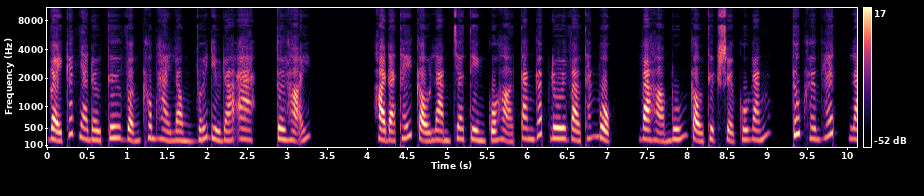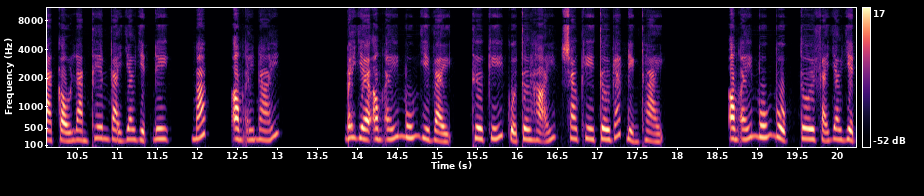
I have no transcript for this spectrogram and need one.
Vậy các nhà đầu tư vẫn không hài lòng với điều đó à, tôi hỏi. Họ đã thấy cậu làm cho tiền của họ tăng gấp đôi vào tháng 1, và họ muốn cậu thực sự cố gắng, tốt hơn hết là cậu làm thêm vài giao dịch đi, Mark, Ông ấy nói. Bây giờ ông ấy muốn gì vậy? Thư ký của tôi hỏi sau khi tôi gác điện thoại. Ông ấy muốn buộc tôi phải giao dịch,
